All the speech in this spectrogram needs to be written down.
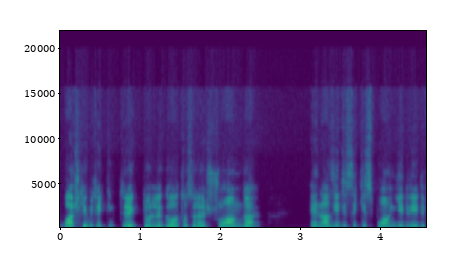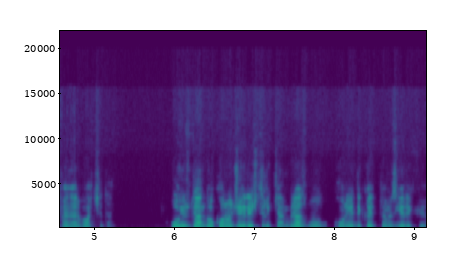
Başka bir teknik direktörle Galatasaray şu anda en az 7-8 puan gerideydi Fenerbahçe'den. O yüzden de Okan Hoca eleştirirken biraz bu konuya dikkat etmemiz gerekiyor.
